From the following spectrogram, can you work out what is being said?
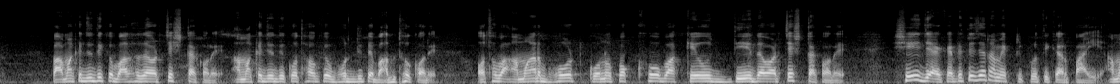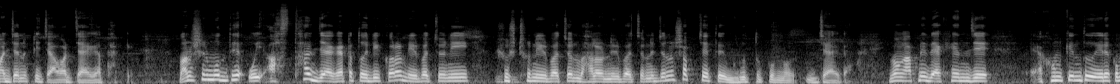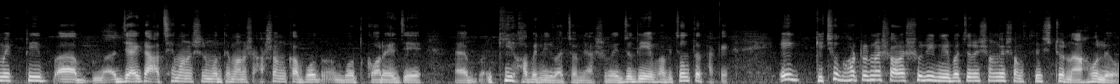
বা আমাকে যদি কেউ বাধা দেওয়ার চেষ্টা করে, আমাকে যদি কোথাও কেউ ভোট দিতে বাধ্য করে, অথবা আমার ভোট কোনো পক্ষ বা কেউ দিয়ে দেওয়ার চেষ্টা করে, সেই জায়গাটিতে যেন আমি একটি প্রতিকার পাই, আমার যেন একটি যাওয়ার জায়গা থাকে। মানুষের মধ্যে ওই আস্থার জায়গাটা তৈরি করা নির্বাচনী, সুষ্ঠু নির্বাচন, ভালো নির্বাচনের জন্য সবচেয়ে গুরুত্বপূর্ণ জায়গা। এবং আপনি দেখেন যে এখন কিন্তু এরকম একটি জায়গা আছে মানুষের মধ্যে, মানুষ আশঙ্কা বোধ বোধ করে যে কি হবে নির্বাচনে আসলে যদি এভাবে চলতে থাকে। এই কিছু ঘটনা সরাসরি নির্বাচনের সঙ্গে সংশ্লিষ্ট না হলেও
